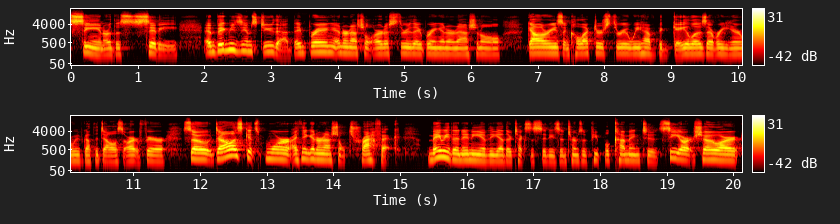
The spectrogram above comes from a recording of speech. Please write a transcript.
scene or the city. And big museums do that. They bring international artists through. They bring international galleries and collectors through. We have big galas every year. We've got the Dallas Art Fair. So Dallas gets more, I think, international traffic maybe than any of the other Texas cities in terms of people coming to see art, show art,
